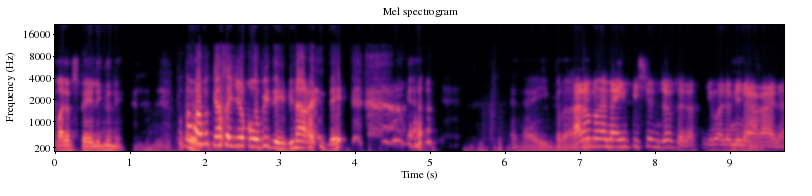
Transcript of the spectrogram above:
ko alam spelling nun eh. Puta, umabot nga sa inyo yung COVID eh. Binaka hindi. Ay, ignorante. Parang mga 90s yun, Jobs, ano? Yung ano, Mm. binaka, ano?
